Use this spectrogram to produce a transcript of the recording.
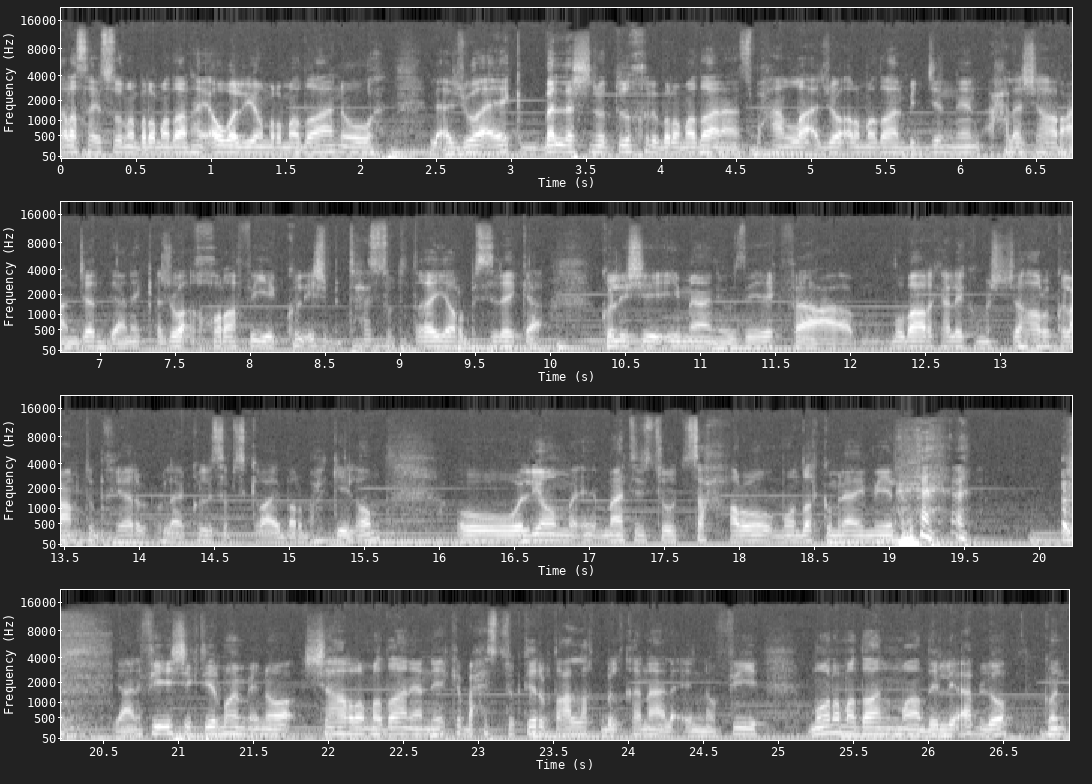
خلص هي صرنا برمضان هي أول يوم رمضان والأجواء هيك بلش إنه تدخل برمضان. يعني سبحان الله أجواء رمضان بتجنن أحلى شهر عن جد. يعني أجواء خرافية كل شيء بتحسه بتتغير وبصير هيك كل شيء إيماني وزي هيك. فمبارك عليكم الشهر وكل عام وأنتم بخير. ولكل subscriber بحكي لهم. واليوم ما تنسوا تسحروا مو ضلكم نايمين. يعني في إشي كتير مهم إنه شهر رمضان يعني هيك بحسه كتير بتعلق بالقناة لإنه في مو رمضان الماضي اللي قبله كنت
